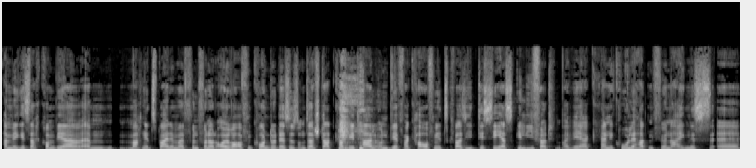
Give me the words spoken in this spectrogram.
haben wir gesagt, komm, wir ähm, machen jetzt beide mal 500 Euro auf dem Konto, das ist unser Startkapital und wir verkaufen jetzt quasi Desserts geliefert, weil wir ja keine Kohle hatten für ein eigenes, äh,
